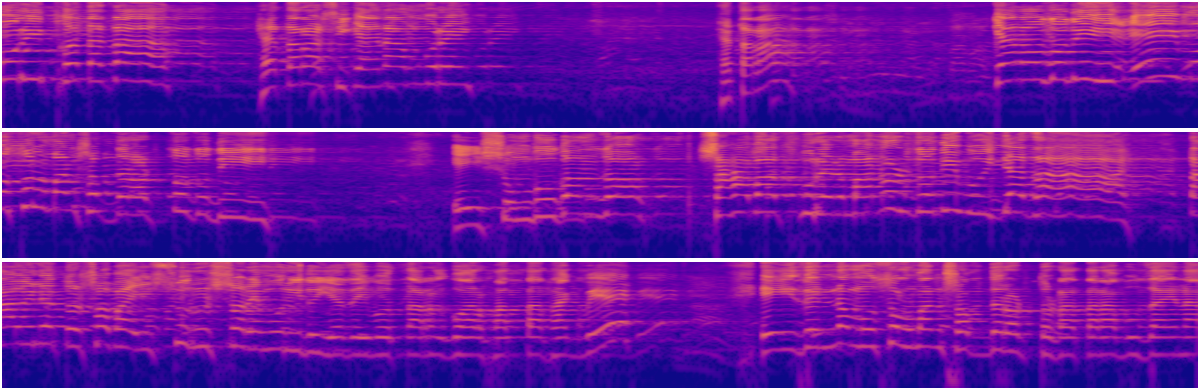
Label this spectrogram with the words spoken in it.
মুরিদ কথাটা হেতারা শিখায় না করে হেতারা কেন যদি এই মুসলমান শব্দের অর্থ যদি এই শুম্ভুগঞ্জ, শাহবাজপুরের মানুষ যদি বুঝা যায়, তাহলে তো সবাই সুরস্বরে মুড়ি দইয়া যাইব, তার গোয়ার ফাত্তা থাকবে। এই জন্য মুসলমান শব্দের অর্থটা তারা বুঝায় না।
